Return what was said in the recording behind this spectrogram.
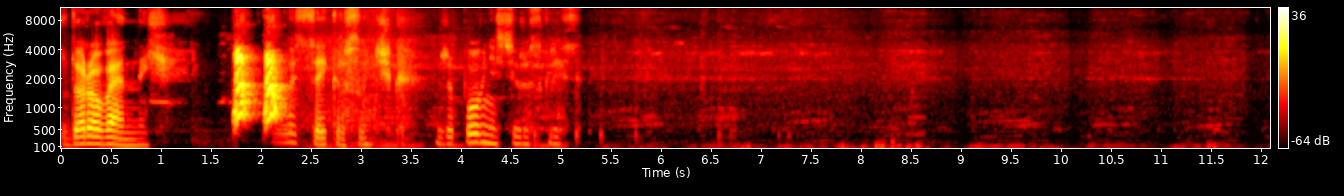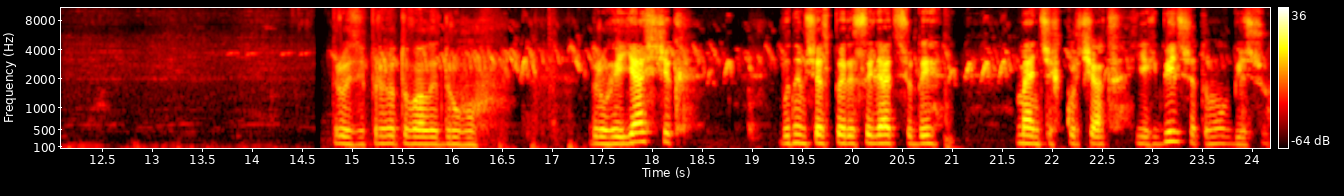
Здоровенний. Ось цей красунчик. Вже повністю розкрився. Друзі, приготували другу, другий ящик. Будемо зараз переселяти сюди менших курчат. Їх більше, тому більшу,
